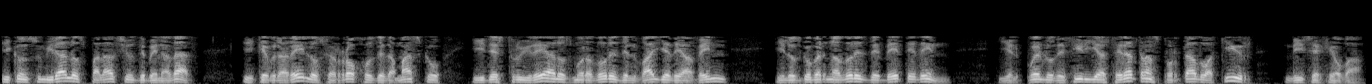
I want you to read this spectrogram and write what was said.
y consumirá los palacios de Benadad, y quebraré los cerrojos de Damasco, y destruiré a los moradores del valle de Avén, y los gobernadores de Bet-Edén, y el pueblo de Siria será transportado a Kir, dice Jehová.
